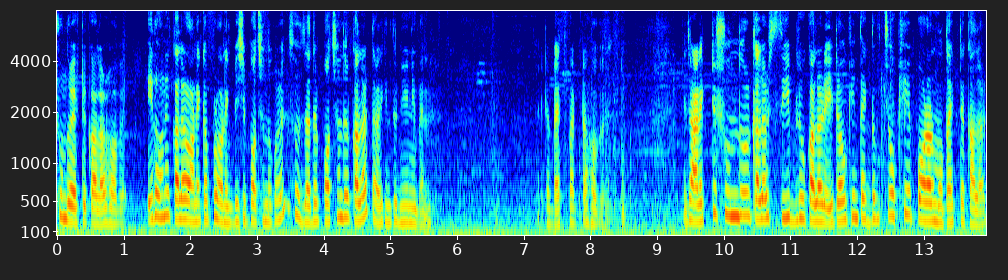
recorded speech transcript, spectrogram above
সুন্দর একটা কালার হবে। এই ধরনের কালার অনেক কাপড় অনেক বেশি পছন্দ করেন সো যাদের পছন্দের কালার তারা কিন্তু নিয়ে নেবেন। এটা ব্যাক পার্টটা হবে। এই যে আরেকটা সুন্দর কালার সি ব্লু কালার এটাও কিন্তু একদম চোখে পড়ার মতো একটা কালার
